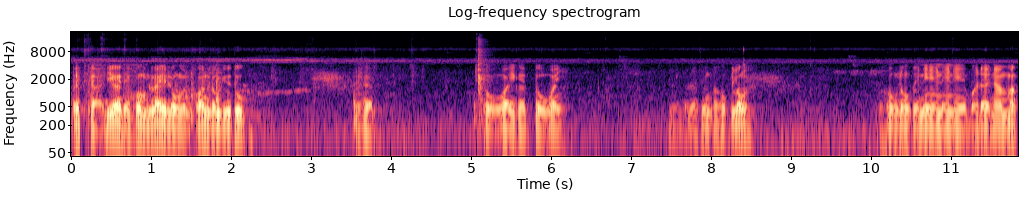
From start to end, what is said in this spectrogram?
เป๊บตาเดียวแต่ผมไล่ลงกันก่อนลง YouTube นะครับโตไวครับโตไวเราถึงกับหกลงหกลงตัวนี้นี่นี่พอได้น้ำมัก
